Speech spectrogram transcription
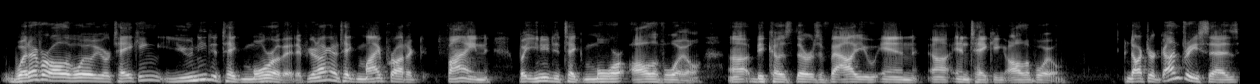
whatever olive oil you're taking, you need to take more of it. If you're not going to take my product, fine, but you need to take more olive oil uh, because there's value in uh, in taking olive oil. Dr. Gundry says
